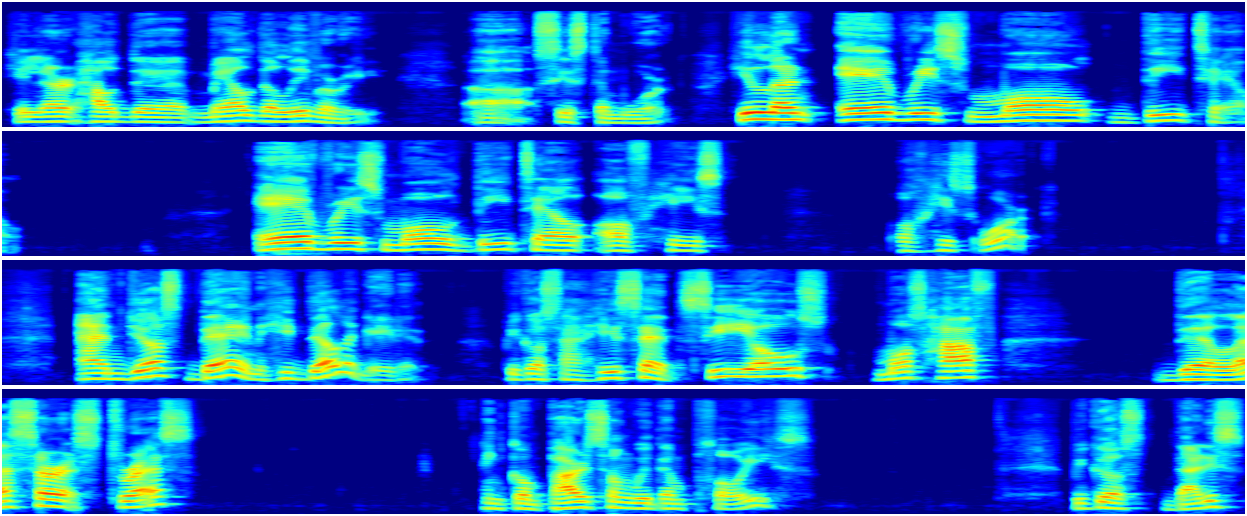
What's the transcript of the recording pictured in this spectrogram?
He learned how the mail delivery uh, system worked. He learned every small detail, every small detail of his of his work. And just then he delegated because he said CEOs must have the lesser stress in comparison with employees because that is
